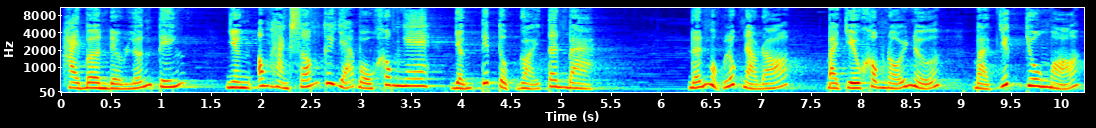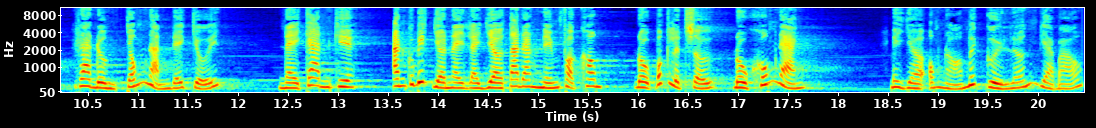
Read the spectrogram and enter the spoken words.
Hai bên đều lớn tiếng nhưng ông hàng xóm cứ giả bộ không nghe vẫn tiếp tục gọi tên bà đến một lúc nào đó bà chịu không nổi nữa bà dứt chuông mỏ ra đường chống nạnh để chửi này các anh kia anh có biết giờ này là giờ ta đang niệm phật không đồ bất lịch sự đồ khốn nạn bây giờ ông nọ mới cười lớn và bảo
